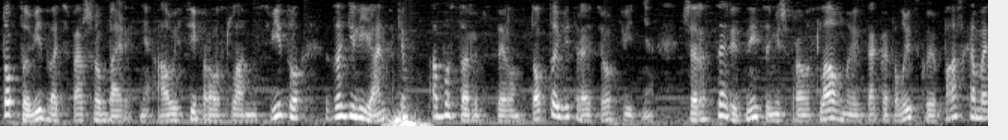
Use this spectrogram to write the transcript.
тобто від 21 березня, а усі православні світу за юліанським або старим стилем, тобто від 3 квітня. Через це різниця між православною та католицькою пасхами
